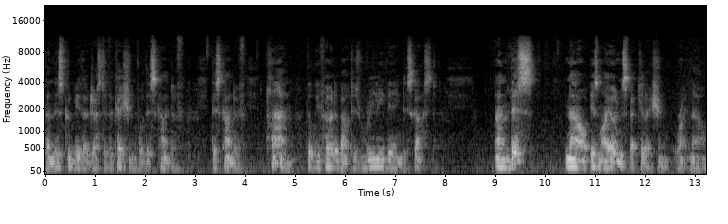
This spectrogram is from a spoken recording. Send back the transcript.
then this could be their justification for this kind of, this kind of plan that we've heard about is really being discussed. And this now is my own speculation right now,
